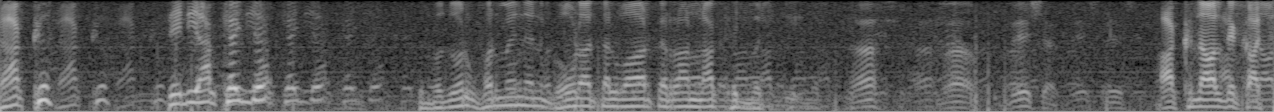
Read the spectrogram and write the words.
رکھ تیری اکھ جو بزرگ فرمیندے گھوڑا، تلوار تے اکھ وچ اکھ نال دے کچ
